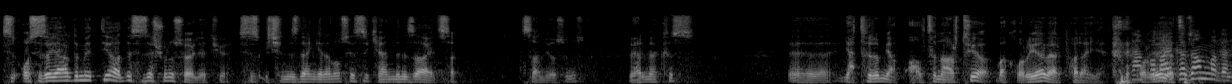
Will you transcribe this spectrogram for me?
Siz, o size yardım ettiği halde size şunu söyletiyor. Siz içinizden gelen o sesi kendinize ait san- sanıyorsunuz. Verme kız. Ee, yatırım yap. Altın artıyor. Bak oraya ver parayı. Sen oraya kolay yatır. kazanmadın.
